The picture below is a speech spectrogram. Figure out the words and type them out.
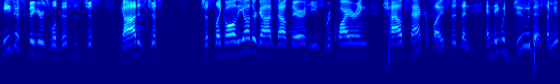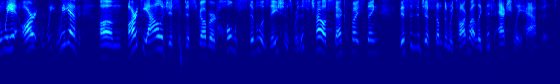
he just figures, well, this is just, God is just just like all the other gods out there, he's requiring child sacrifices, and, and they would do this. I mean, we, are, we, we have um, archaeologists have discovered whole civilizations where this child sacrifice thing, this isn't just something we talk about, like this actually happened.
